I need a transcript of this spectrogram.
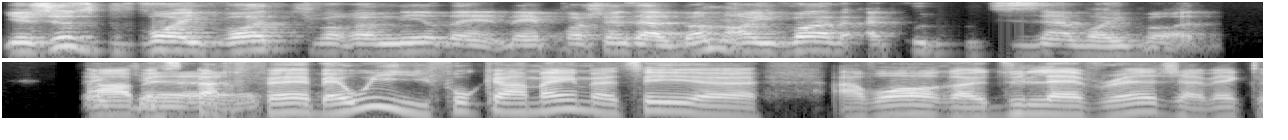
il y a juste Voivode qui va revenir dans, les prochains albums. On y va à coup de 10 ans, Voivode. Ah, ben c'est euh, parfait. Ben oui, il faut quand même euh, avoir euh, du leverage avec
